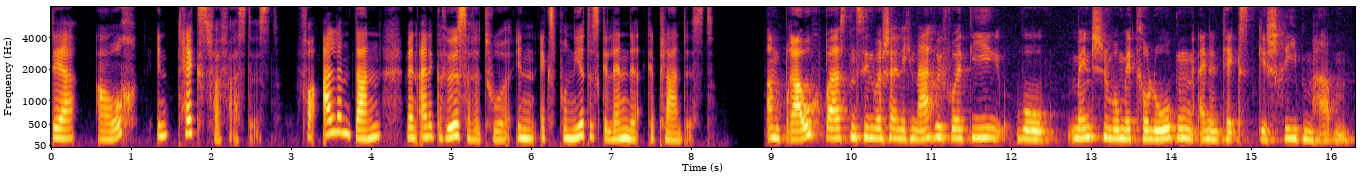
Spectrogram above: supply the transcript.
der auch in Text verfasst ist. Vor allem dann, wenn eine größere Tour in exponiertes Gelände geplant ist. Am brauchbarsten sind wahrscheinlich nach wie vor die, wo Menschen, wo Metrologen einen Text geschrieben haben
